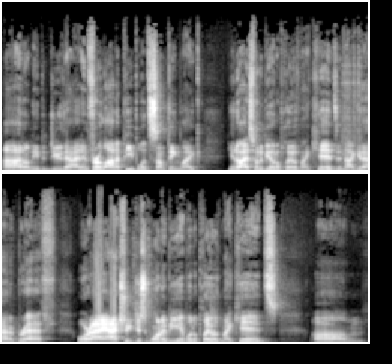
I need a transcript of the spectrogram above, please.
I I don't need to do that." And for a lot of people it's something like you know, I just want to be able to play with my kids and not get out of breath, or I actually just want to be able to play with my kids um,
